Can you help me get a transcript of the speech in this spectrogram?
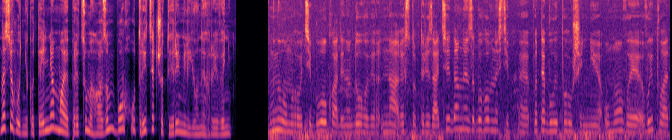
На сьогодні котельня має перед суми газом борг у 34 мільйони гривень. Минулому році було укладено договір на реструктуризацію даної заборгованості, е, проте були порушені умови виплат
